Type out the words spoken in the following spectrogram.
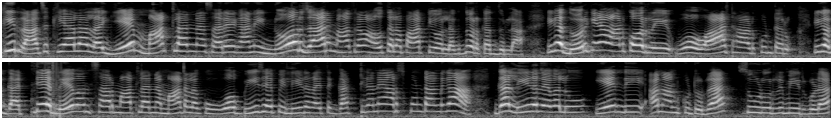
ఇక రాజకీయాలలో ఏం మాట్లాడినా సరే కానీ నోరు జారి మాత్రం అవతల పార్టీ వాళ్ళకి దొరకద్దులా ఇక దొరికినాం అనుకోర్రి ఓ ఆట ఆడుకుంటారు. ఇక గట్టినే రేవంత్ సార్ మాట్లాడిన మాటలకు ఓ బీజేపీ లీడర్ అయితే గట్టిగానే అరుచుకుంటానుగా గా లీడర్ ఎవరు ఏంది? అని అనుకుంటుర్రా? చూడుర్రి మీరు కూడా.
